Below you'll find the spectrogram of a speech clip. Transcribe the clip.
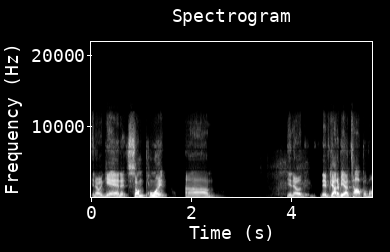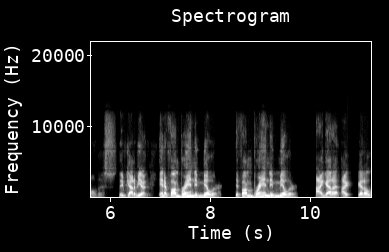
you know, again, at some point, um, you know, they've got to be on top of all this. They've got to be on. And if I'm Brandon Miller, if I'm Brandon Miller, I gotta, I gotta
